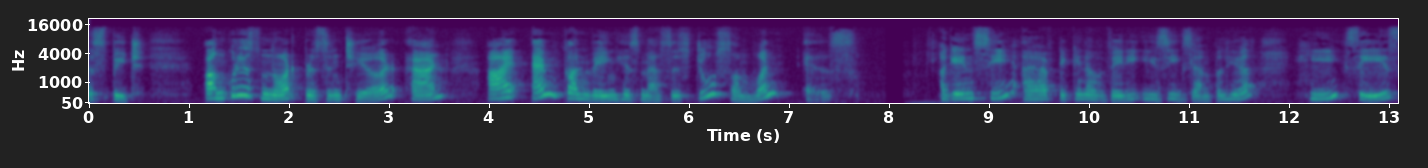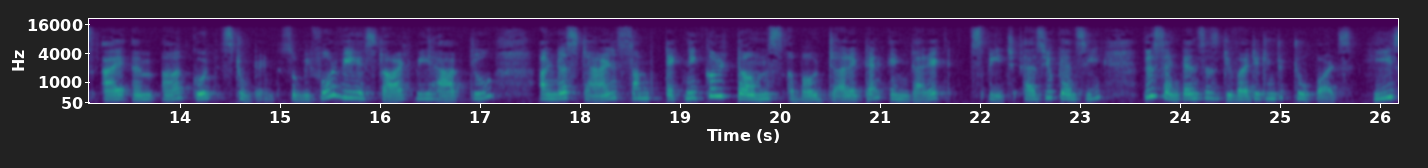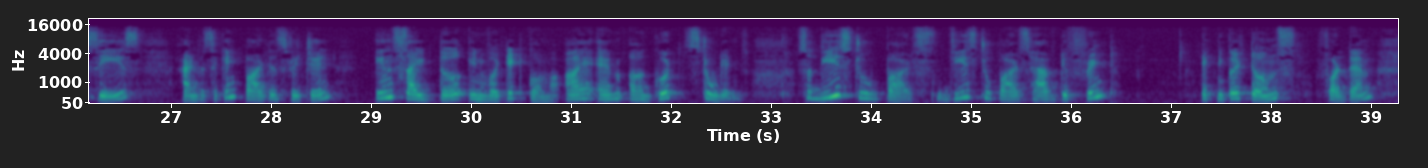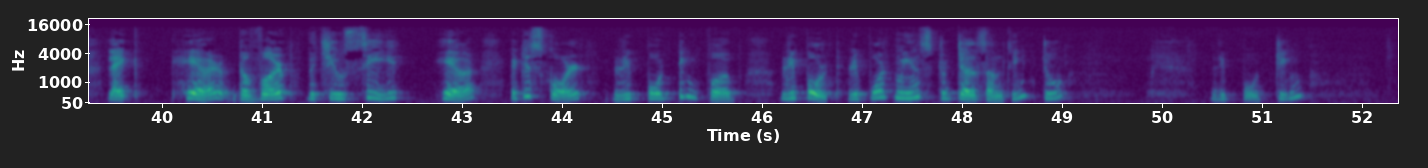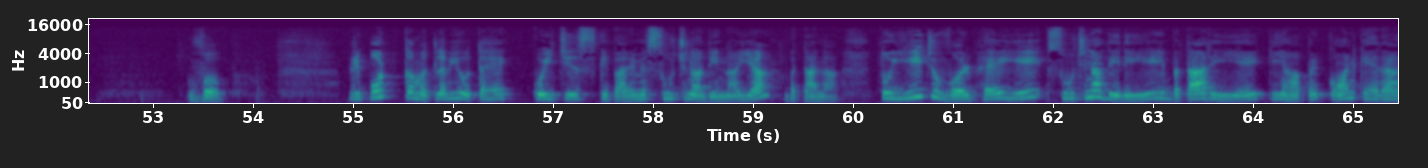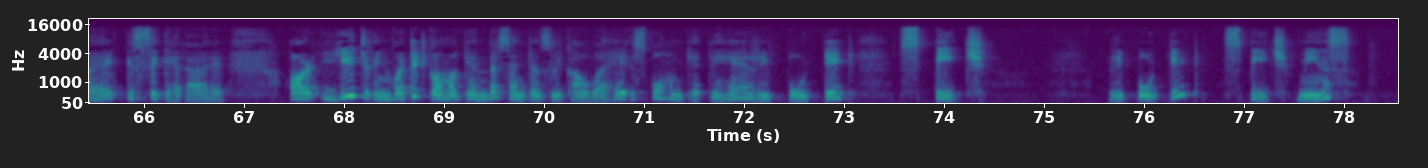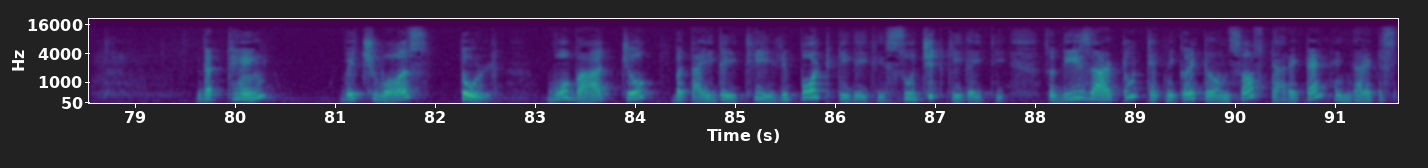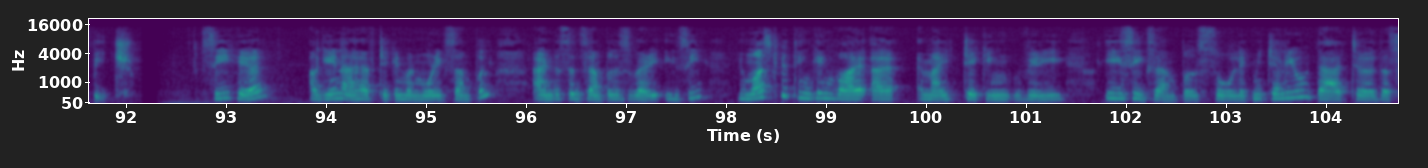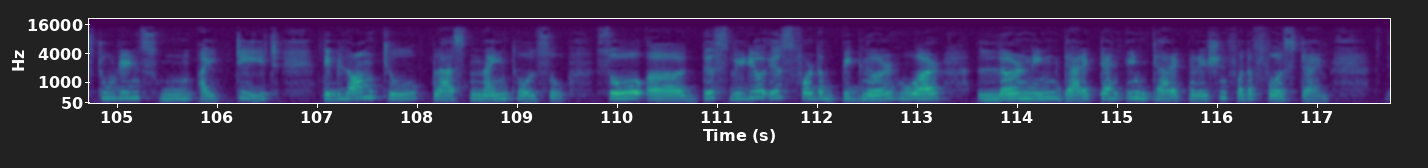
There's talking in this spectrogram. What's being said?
speech. Ankur is not present here and I am conveying his message to someone else. Again see I have taken a very easy example here. He says I am a good student. So before we start we have to understand some technical terms about direct and indirect speech. As you can see this sentence is divided into two parts. He says and the second part is written inside the inverted comma. I am a good student. So these two parts, these two parts have different technical terms for them. Like here, the verb which you see here, it is called reporting verb. Report. Report means to tell something to reporting verb. Report का मतलब ही होता है कोई चीज़ के बारे में सूचना देना या बताना। तो ये जो वर्ब है, ये सूचना दे रही है, ये बता रही है कि यहाँ पर कौन कह रहा है, किससे कह रहा है। और ये जो इन्वर्टेड कॉमा के अंदर सेंटेंस लिखा हुआ है, इसको हम कहते हैं reported speech reported speech means the thing which was told वो बात जो बताई गई थी रिपोर्ट की गई थी सूचित की गई थी so these are two technical terms of direct and indirect speech see here again i have taken one more example and this example is very easy you must be thinking why I, am i taking very easy examples. So let me tell you that uh, the students whom I teach, they belong to class 9th also. So uh, this video is for the beginner who are learning direct and indirect narration for the first time.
